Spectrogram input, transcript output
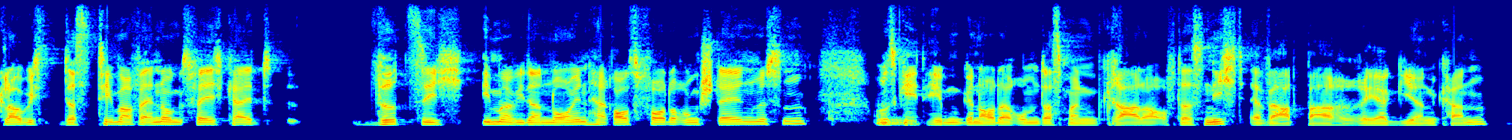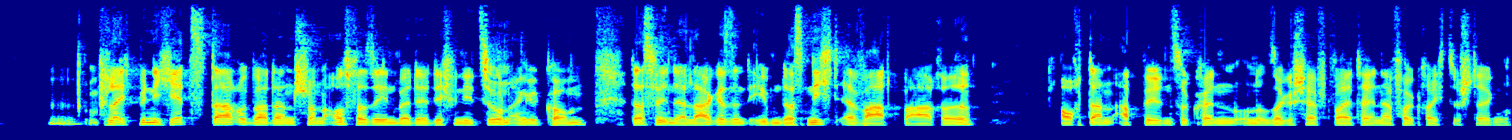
glaube ich, das Thema Veränderungsfähigkeit wird sich immer wieder neuen Herausforderungen stellen müssen. Und mhm. es geht eben genau darum, dass man gerade auf das Nicht-Erwartbare reagieren kann. Mhm. Und vielleicht bin ich jetzt darüber dann schon aus Versehen bei der Definition angekommen, dass wir in der Lage sind, eben das Nicht-Erwartbare auch dann abbilden zu können und unser Geschäft weiterhin erfolgreich zu stellen.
